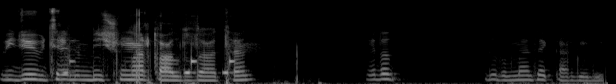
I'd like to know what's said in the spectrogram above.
Videoyu bitirelim. Bir şunlar kaldı zaten. Ya da durun ben tekrar geleyim.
